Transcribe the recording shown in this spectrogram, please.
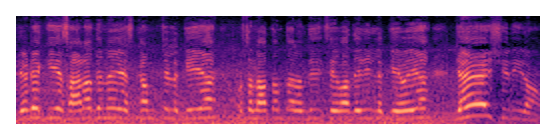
ਜਿਹੜੇ ਕਿ ਇਹ ਸਾਰਾ ਦਿਨ ਇਸ ਕੰਮ 'ਚ ਲੱਗੇ ਆ ਉਹ ਸਨਾਤਨ ਧਰਮ ਦੀ ਸੇਵਾ ਦੇ ਲਈ ਲੱਗੇ ਹੋਏ ਆ। ਜੈ ਸ਼੍ਰੀ ਰਾਮ।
